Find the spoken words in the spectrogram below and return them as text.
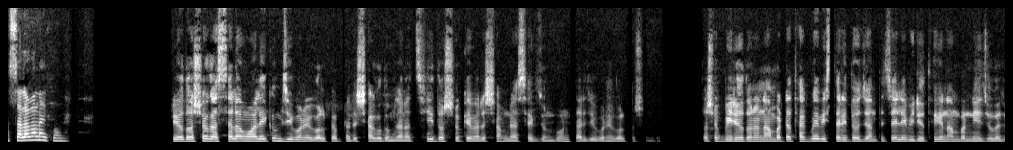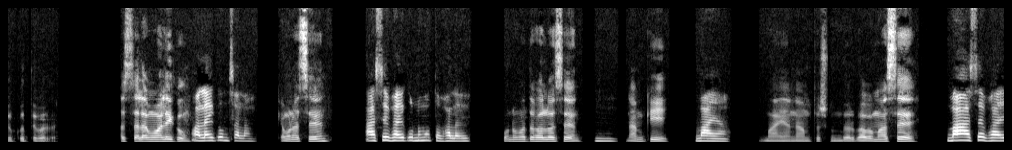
আসসালামু আলাইকুম। প্রিয় দর্শক আসসালামু আলাইকুম। জীবনের গল্পে আপনাদের স্বাগতম জানাচ্ছি। দর্শক ক্যামেরার সামনে আছে একজন বোন তার জীবনের গল্প শুনবে। দর্শক ভিডিও নাম্বারটা থাকবে। বিস্তারিত জানতে চাইলে ভিডিও থেকে নাম্বার নিয়ে যোগাযোগ করতে পারবে আসসালামু আলাইকুম। ওয়ালাইকুম সালাম। কেমন আছেন? আছি ভাই কোনো মতো ভালোই। কোনো মতো ভালো আছেন? নাম কি? মায়া। মায়া নাম তো সুন্দর। বাবা মা আছে? মা আছে ভাই,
